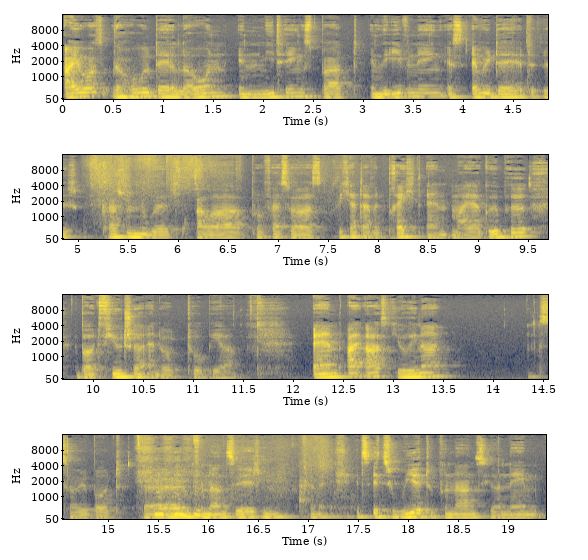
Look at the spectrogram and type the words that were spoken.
I was the whole day alone in meetings, but in the evening is every day a discussion with our professors Richard David Precht and Maja Göpel about future and utopia. And I asked Urina, sorry about uh, pronunciation. It's it's weird to pronounce your name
